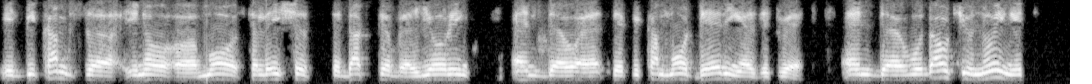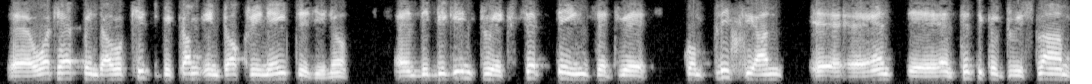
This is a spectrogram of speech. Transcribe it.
it becomes uh, you know uh, more salacious, seductive, alluring, and uh, they become more daring, as it were. And without you knowing it, what happens? Our kids become indoctrinated, you know, and they begin to accept things that were completely un, uh, uh, antithetical to Islam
